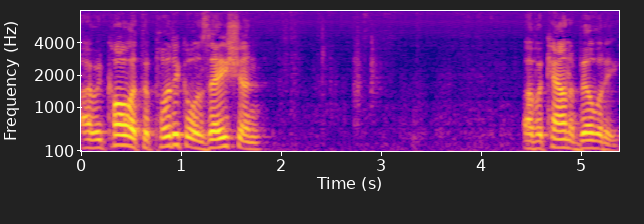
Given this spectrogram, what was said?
I would call it the politicalization of accountability.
